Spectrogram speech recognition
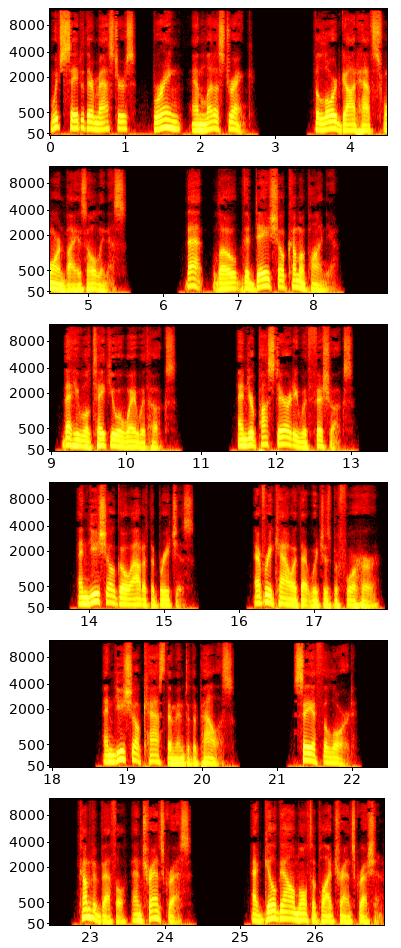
Which say to their masters, Bring, and let us drink. The Lord God hath sworn by his holiness. That, lo, the day shall come upon you. That he will take you away with hooks. And your posterity with fishhooks. And ye shall go out at the breaches. Every cow at that which is before her. And ye shall cast them into the palace. Saith the Lord. Come to Bethel, and transgress. At Gilgal multiply transgression.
